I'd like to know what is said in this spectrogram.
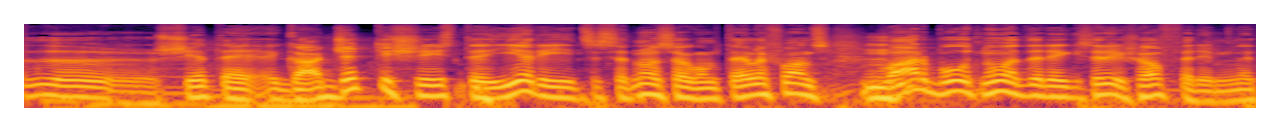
uh, šie te gadgeti, šīs te ierīces ar nosaukumu telefons, mm. var būt noderīgas arī šoferim. Ne,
